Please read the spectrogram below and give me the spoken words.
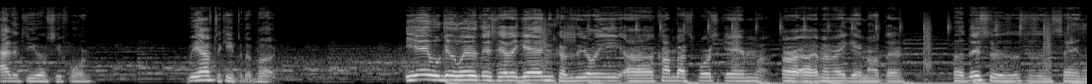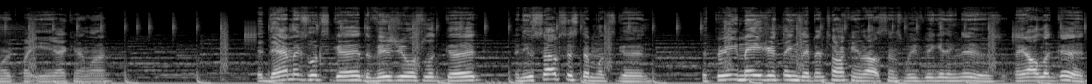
added to UFC 4. We have to keep it a buck. EA will get away with this yet again because it's the only uh, combat sports game or uh, MMA game out there. But this is this is insane work by EA. I can't lie. The damage looks good. The visuals look good. The new subsystem looks good. The three major things they've been talking about since we've been getting news, they all look good.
